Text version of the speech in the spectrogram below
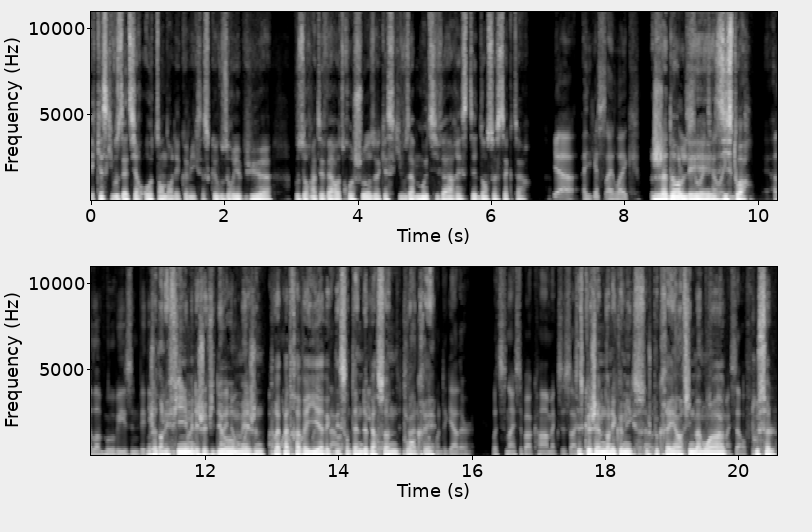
Et qu'est-ce qui vous attire autant dans les comics? Est-ce que vous auriez pu euh, vous orienter vers autre chose? Qu'est-ce qui vous a motivé à rester dans ce secteur J'adore les histoires. J'adore les films et les jeux vidéo, mais je ne pourrais pas travailler avec des centaines de personnes pour en créer. C'est ce que j'aime dans les comics. Je peux créer un film à moi, tout seul.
